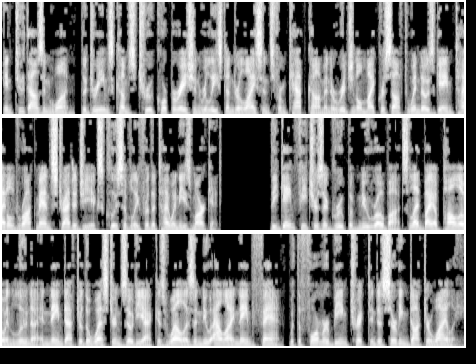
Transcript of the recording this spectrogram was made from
In 2001, the Dreams Comes True Corporation released under license from Capcom an original Microsoft Windows game titled Rockman Strategy exclusively for the Taiwanese market. The game features a group of new robots led by Apollo and Luna and named after the Western Zodiac as well as a new ally named Fan, with the former being tricked into serving Dr. Wily.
